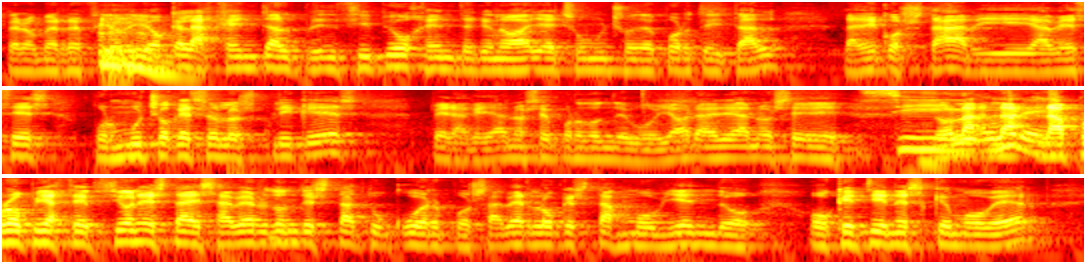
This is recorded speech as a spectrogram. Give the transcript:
Pero me refiero yo que la gente al principio, gente que no haya hecho mucho deporte y tal, la de costar. Y a veces, por mucho que se lo expliques, espera, que ya no sé por dónde voy, ahora ya no sé. Sí, ¿no? La, la- la propia acepción está de saber dónde está tu cuerpo, saber lo que estás moviendo o qué tienes que mover.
